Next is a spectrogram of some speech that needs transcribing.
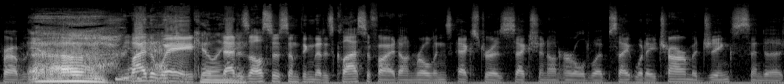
probably. yeah. By the way, killing that me. is also something that is classified on Rowling's extras section on her old website. What a charm, a jinx, and a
